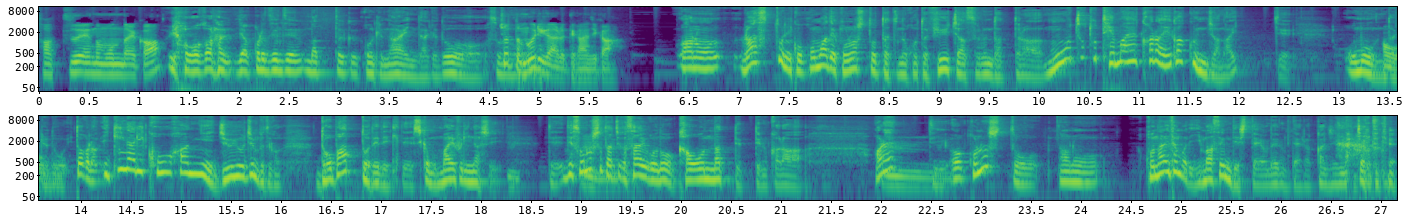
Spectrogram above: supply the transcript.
撮影の問題か？いや、わからん。いや、これ全然全く根拠ないんだけど、ちょっと無理があるって感じか。あの、ラストにここまでこの人たちのことをフューチャーするんだったら、もうちょっと手前から描くんじゃないって思うんだけど、だからいきなり後半に重要人物がドバッと出てきて、しかも前振りなし。で、で、その人たちが最後の顔になってってるから、あれ？っうんていう、あ、この人、あの、この間までいませんでしたよね、みたいな感じになっちゃってて。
